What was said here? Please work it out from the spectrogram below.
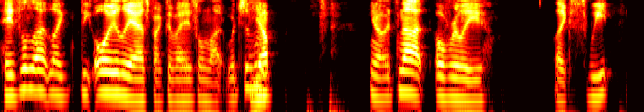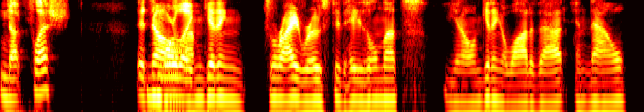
Hazelnut, like the oily aspect of a hazelnut, which isn't Yep. you know, it's not overly like sweet nut flesh. It's no, more like I'm getting dry roasted hazelnuts. You know, I'm getting a lot of that, and now,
